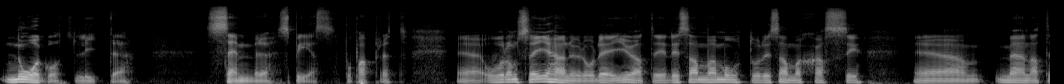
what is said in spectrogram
något lite sämre spes på pappret. Eh, och vad de säger här nu då, det är ju att det är, det är samma motor, det är samma chassi. Eh, men att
